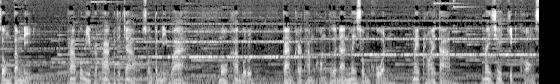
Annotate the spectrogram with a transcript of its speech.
ทรงตำหนิ พระผู้มีพระภาคพุทธเจ้าทรงตำหนิว่า โมฆะบุรุษ การกระทำของเธอนั้นไม่สมควร ไม่คล้อยตาม ไม่ใช่กิจของส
